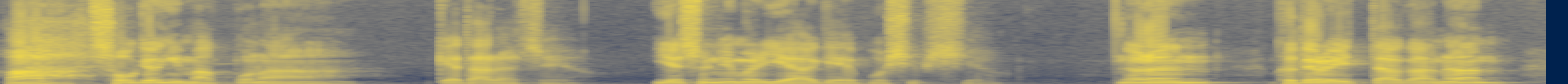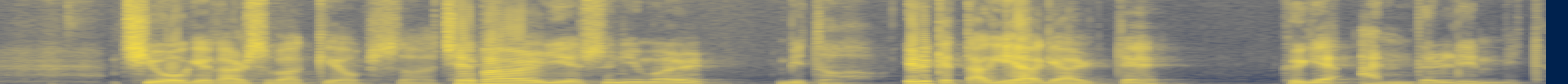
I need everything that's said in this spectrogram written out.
아, 소경이 맞구나 깨달아져요. 예수님을 이야기해 보십시오. 너는 그대로 있다가는 지옥에 갈 수밖에 없어. 제발 예수님을 믿어. 이렇게 딱 이야기할 때 그게 안 들립니다.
